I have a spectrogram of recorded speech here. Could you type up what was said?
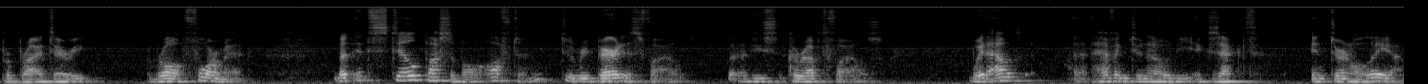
proprietary raw format, but it's still possible often to repair this file, uh, these corrupt files, without uh, having to know the exact internal layout.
